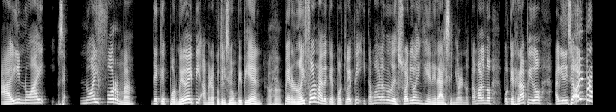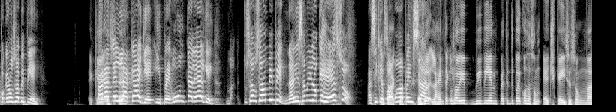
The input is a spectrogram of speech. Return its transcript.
ahí no hay, o sea, no hay forma de que por medio de IP, a menos que utilices un VPN, Ajá. Pero no hay forma de que por tu IP, y estamos hablando de usuarios en general, señores, no estamos hablando porque rápido alguien dice, ay, pero ¿por qué no usas VPN? Es que Párate es- en es- la calle y pregúntale a alguien, "Ma- ¿tú sabes usar un VPN? Nadie sabe ni lo que es eso. Así que Exacto. vamos a pensar, Eso, la gente que usa VPN para este tipo de cosas son edge cases, son más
